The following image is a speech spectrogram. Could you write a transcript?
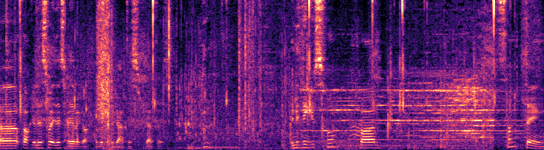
Uh, okay, this way, this way. There we go. We got- this. We got this. Anything useful? On. Something.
